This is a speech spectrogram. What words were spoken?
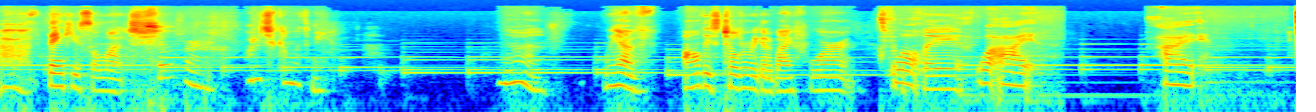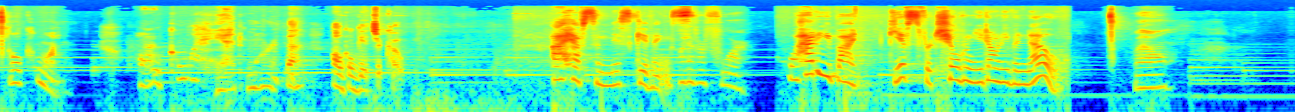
Ah, thank you so much. Sure. Why don't you come with me? Yeah. We have all these children we got to buy for. and It's for Well- the play. Well, I. I. Oh, come on. Oh, go ahead, Martha. I'll go get your coat. I have some misgivings. Whatever for. Well, how do you buy gifts for children you don't even know? Well,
